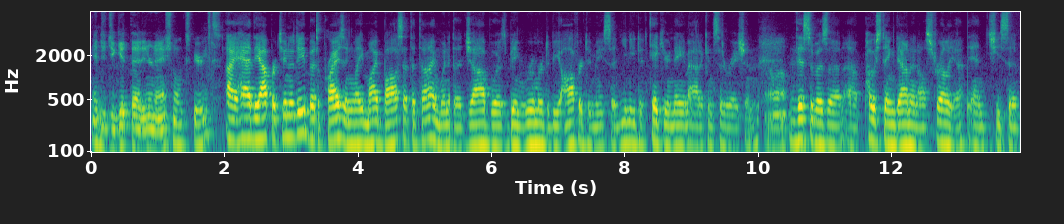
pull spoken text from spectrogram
And did you get that international experience? I had the opportunity, but surprisingly, my boss at the time, when the job was being rumored to be offered to me, said, You need to take your name out of consideration. Uh, This was a, a posting down in Australia, and she said,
